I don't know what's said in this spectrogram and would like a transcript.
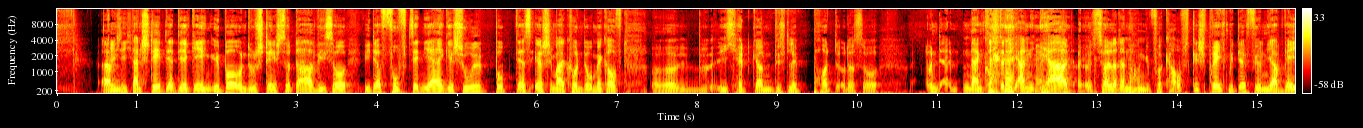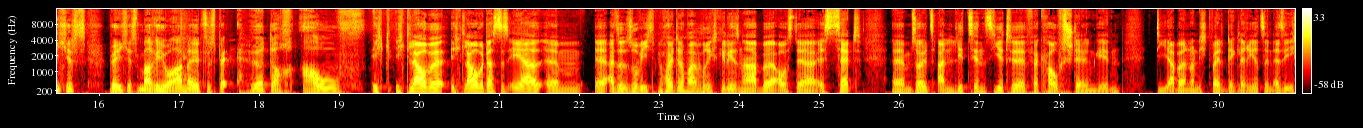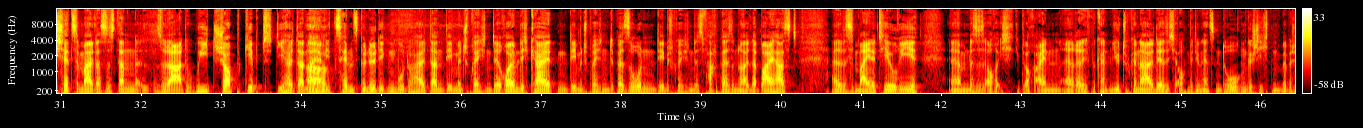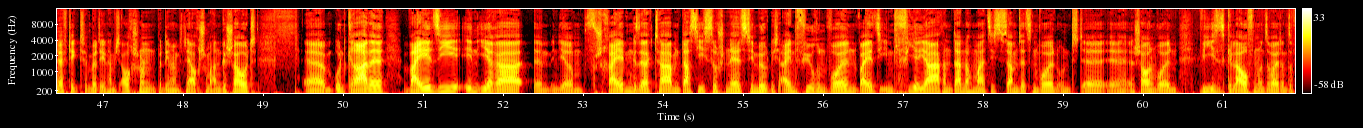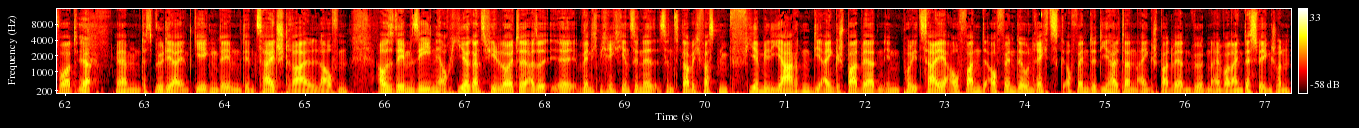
Ähm, dann steht der dir gegenüber und du stehst so da wie so wie der 15-jährige Schulbub, der das erste Mal Kondome kauft. Äh, ich hätte gern ein bisschen Pott oder so. Und, äh, und dann guckt er dich an, ja, soll er dann noch ein Verkaufsgespräch mit dir führen? Ja, welches, welches Marihuana jetzt ist? Hört doch auf. Ich, ich glaube, ich glaube, dass das eher, ähm, äh, also so wie ich heute nochmal im Bericht gelesen habe aus der SZ, ähm, soll es an lizenzierte Verkaufsstellen gehen die aber noch nicht weiter deklariert sind. Also ich schätze mal, dass es dann so eine Art Weed-Job gibt, die halt dann ah. eine Lizenz benötigen, wo du halt dann dementsprechende Räumlichkeiten, dementsprechende Personen, dementsprechendes Fachpersonal dabei hast. Also das ist meine Theorie. Ähm, das ist auch, ich gibt auch einen äh, relativ bekannten YouTube-Kanal, der sich auch mit den ganzen Drogengeschichten beschäftigt. Über den habe ich auch schon, bei dem habe ich mir auch schon mal angeschaut. Ähm, und gerade weil sie in ihrer ähm, in ihrem Schreiben gesagt haben, dass sie es so schnellst wie möglich einführen wollen, weil sie in vier Jahren dann nochmal sich zusammensetzen wollen und äh, äh, schauen wollen, wie ist es gelaufen und so weiter und so fort. Ja. Ähm, das würde ja entgegen dem dem Zeitstrahl laufen. Außerdem sehen auch hier ganz viele Leute, also äh, wenn ich mich richtig entsinne, sind es glaube ich fast vier Milliarden, die eingespart werden in Polizeiaufwände und Rechtsaufwände, die halt dann eingespart werden würden, einfach allein deswegen schon.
